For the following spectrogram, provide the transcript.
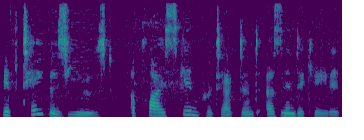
If tape is used, apply skin protectant as indicated.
